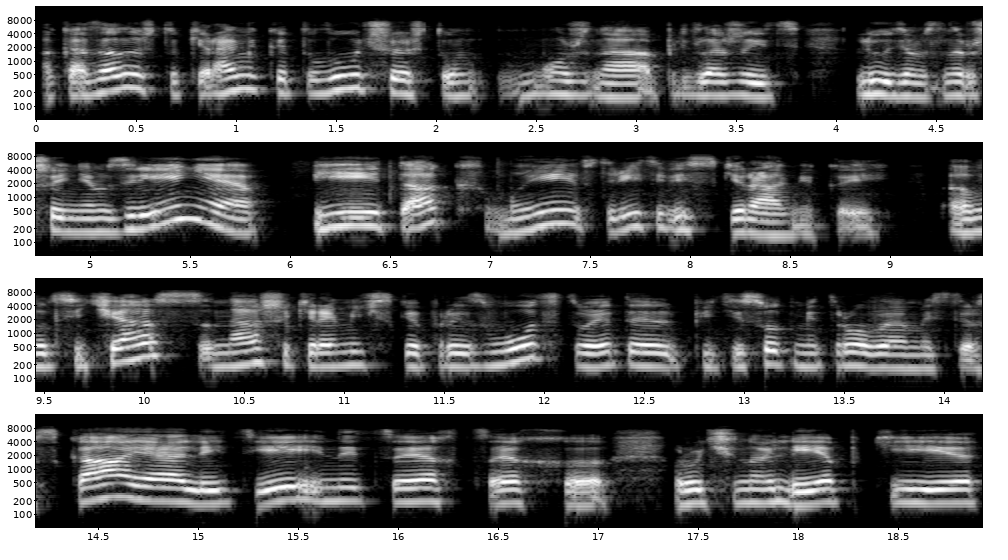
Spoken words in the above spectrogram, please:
оказалось, что керамика – это лучшее, что можно предложить людям с нарушением зрения. И так мы встретились с керамикой. А вот сейчас наше керамическое производство – это 500-метровая мастерская, литейный цех, цех э, ручной лепки,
